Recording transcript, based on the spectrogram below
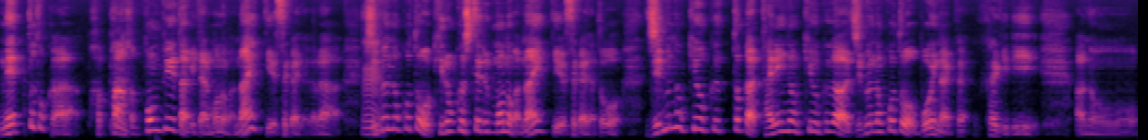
ネットとかパパコンピューターみたいなものがないっていう世界だから、うん。自分のことを記録してるものがないっていう世界だと自分の記憶とか他人の記憶が自分のことを覚えないか限り、あのー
